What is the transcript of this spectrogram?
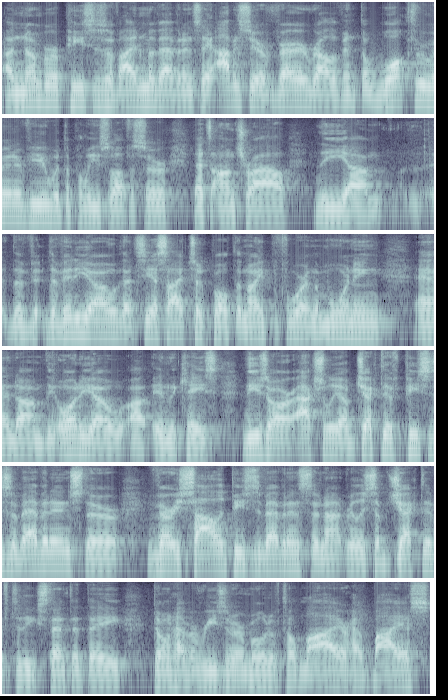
a number of pieces of item of evidence, they obviously are very relevant. The walkthrough interview with the police officer that's on trial, the um, the, the video that CSI took both the night before and the morning, and um, the audio uh, in the case. These are actually objective pieces of evidence. They're very solid pieces of evidence. They're not really subjective to the extent that they don't have a reason or motive to lie or have bias.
